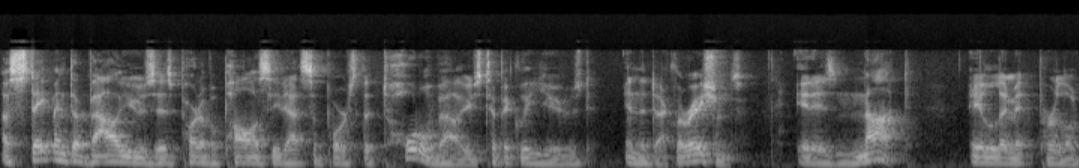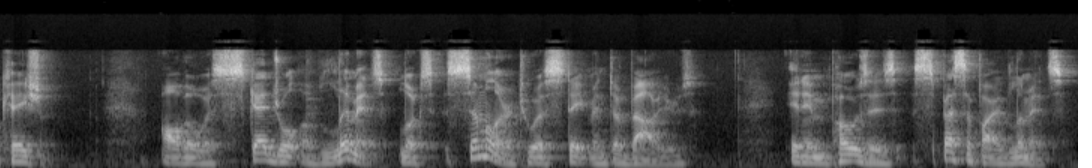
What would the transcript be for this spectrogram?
A statement of values is part of a policy that supports the total values typically used in the declarations. It is not a limit per location. Although a schedule of limits looks similar to a statement of values, it imposes specified limits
